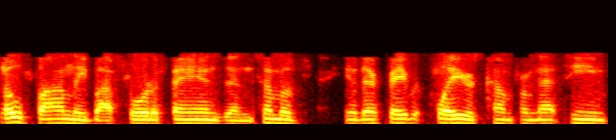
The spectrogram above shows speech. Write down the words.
so fondly by Florida fans and some of you know their favorite players come from that team.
